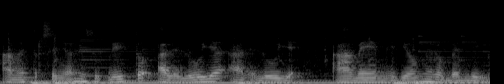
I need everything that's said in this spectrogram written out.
a nuestro Señor Jesucristo, aleluya, aleluya. Amén, mi Dios me los bendiga.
